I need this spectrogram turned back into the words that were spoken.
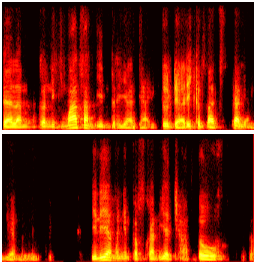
dalam kenikmatan indrianya itu dari kebajikan yang dia miliki. Ini yang menyebabkan ia jatuh. Gitu.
